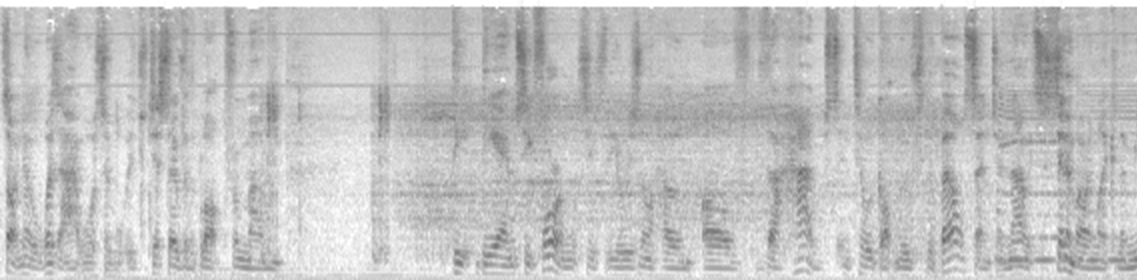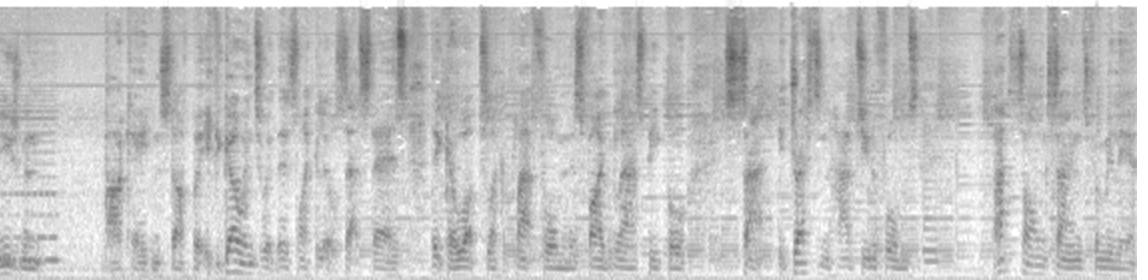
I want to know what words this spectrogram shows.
sorry, no, it wasn't Atwater. It's just over the block from um, the the AMC Forum, which is the original home of the Habs until it got moved to the Bell Centre. Now it's a cinema and like an amusement arcade and stuff. But if you go into it, there's like a little set of stairs that go up to like a platform, and there's fiberglass people sat dressed in Habs uniforms. That song sounds familiar.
